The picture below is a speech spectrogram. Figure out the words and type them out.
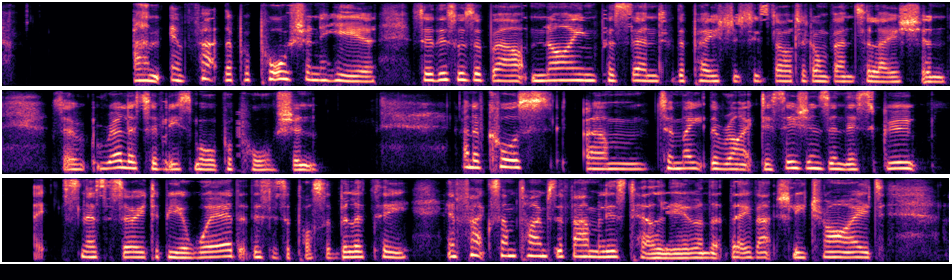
and in fact, the proportion here, so this was about 9% of the patients who started on ventilation, so relatively small proportion. And of course, um, to make the right decisions in this group, it's necessary to be aware that this is a possibility. In fact, sometimes the families tell you and that they've actually tried,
